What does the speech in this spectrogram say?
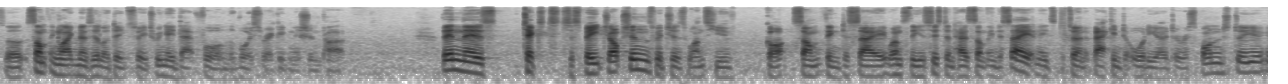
So something like Mozilla Deep Speech, we need that for the voice recognition part. Then there's text to speech options, which is once you've got something to say, once the assistant has something to say, it needs to turn it back into audio to respond to you.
